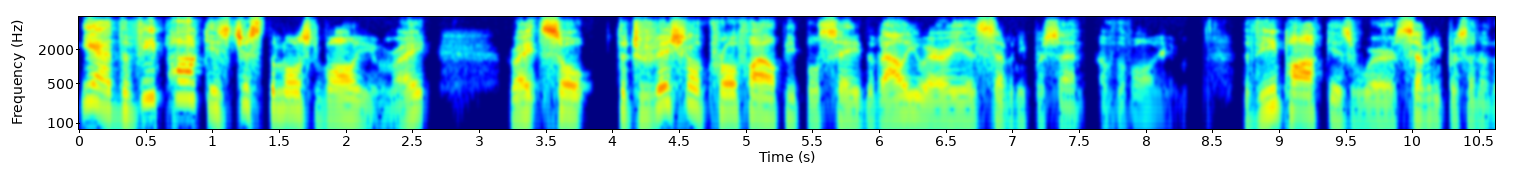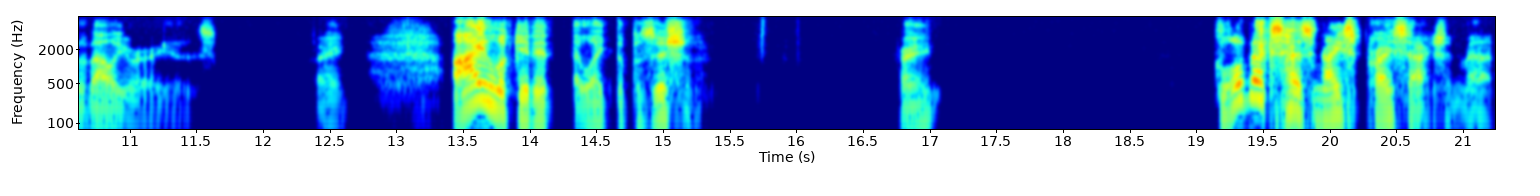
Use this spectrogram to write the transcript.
Yeah, the VPOC is just the most volume, right? Right. So the traditional profile people say the value area is 70% of the volume. The VPOC is where 70% of the value area is, right? I look at it like the position, right? Globex has nice price action, Matt.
